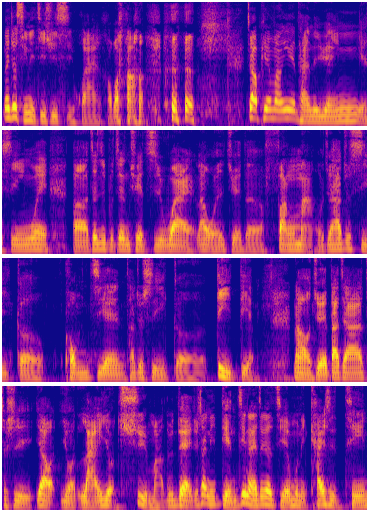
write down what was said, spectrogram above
那就请你继续喜欢，好不好？叫偏方夜谈的原因也是因为呃政治不正确之外，那我就觉得方嘛，我觉得它就是一个。空间，它就是一个地点。那我觉得大家就是要有来有去嘛，对不对？就像你点进来这个节目，你开始听。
